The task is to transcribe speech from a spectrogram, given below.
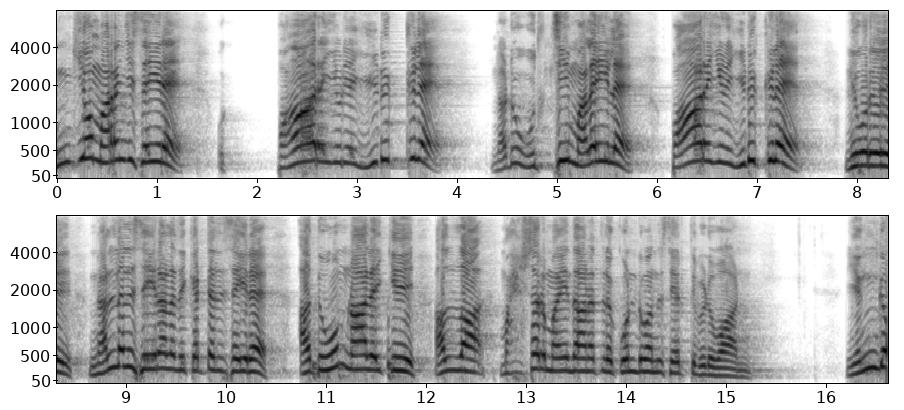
எங்கேயோ மறைஞ்சு செய்கிற பாறையுடைய இடுக்கில் நடு உச்சி மலையில் பாறையுடைய இடுக்கில் நீ ஒரு நல்லது செய்கிற அல்லது கெட்டது செய்கிற அதுவும் நாளைக்கு அல்லாஹ் மஹர் மைதானத்தில் கொண்டு வந்து சேர்த்து விடுவான். எங்கே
